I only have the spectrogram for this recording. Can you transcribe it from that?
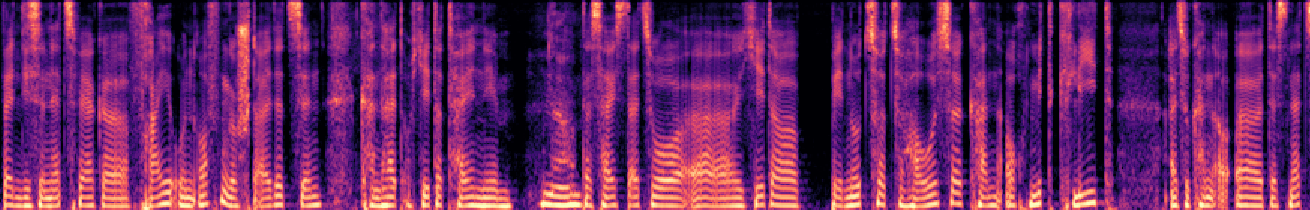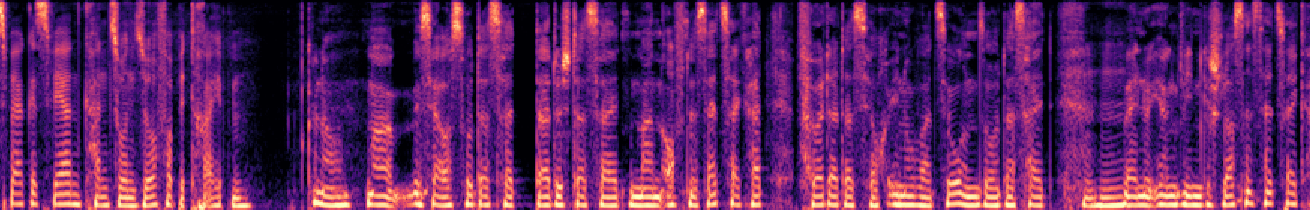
wenn diese Netzwerke frei und offen gestaltet sind, kann halt auch jeder teilnehmen. Ja. Das heißt also, äh, jeder Benutzer zu Hause kann auch Mitglied, also kann äh, des Netzwerkes werden, kann so einen Surfer betreiben. Genau. Man ist ja auch so, dass halt dadurch, dass halt man ein offenes Netzwerk hat, fördert das ja auch Innovation. So, dass halt, mhm. wenn du irgendwie ein geschlossenes Netzwerk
